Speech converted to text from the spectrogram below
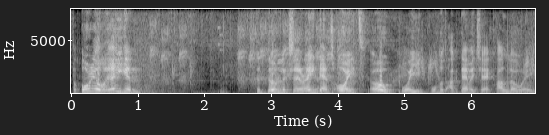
Vaporeal Regen. De dodelijkste rain dance ooit. Oh, hoi. 108 damage zeg. Hallo hé.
